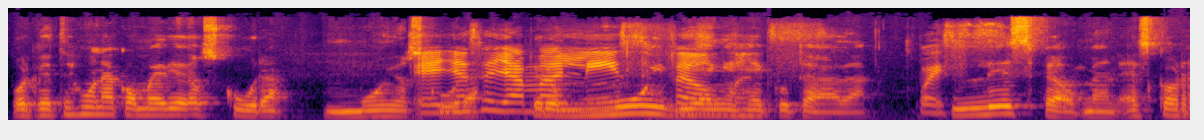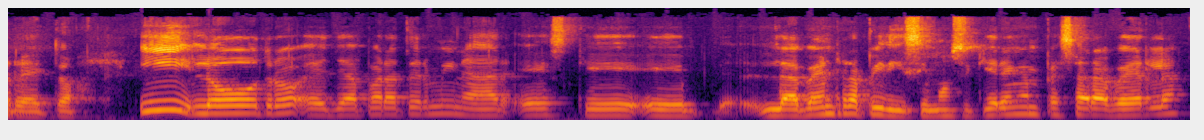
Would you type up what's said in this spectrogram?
porque esta es una comedia oscura, muy oscura, ella se llama pero Liz muy bien ejecutada. Pues. Liz Feldman, es correcto. Y lo otro, eh, ya para terminar, es que eh, la ven rapidísimo. Si quieren empezar a verla,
